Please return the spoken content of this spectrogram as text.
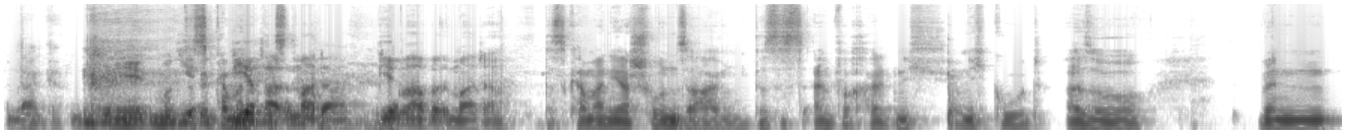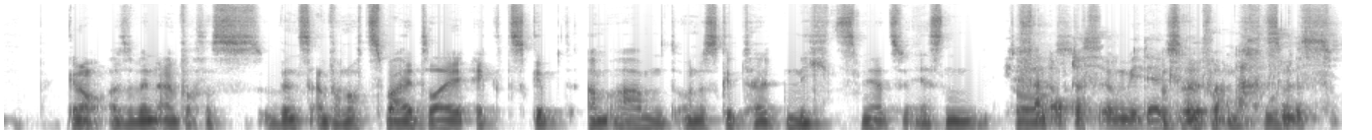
danke. Nee, Bier, Bier war immer da. Bier war aber immer da. Das kann man ja schon sagen. Das ist einfach halt nicht, nicht gut. Also, wenn, genau, also wenn einfach das, wenn es einfach noch zwei, drei Acts gibt am Abend und es gibt halt nichts mehr zu essen. Ich dort, fand auch, dass irgendwie der Grill von 18 bis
